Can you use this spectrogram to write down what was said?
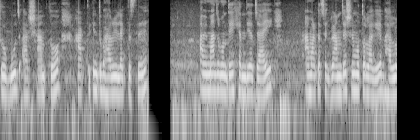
সবুজ আর শান্ত। হাঁটতে কিন্তু ভালোই লাগতেছে। আমি মাঝে মধ্যে এখান দিয়ে যাই। আমার কাছে গ্রাম দেশের মতো লাগে, ভালো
